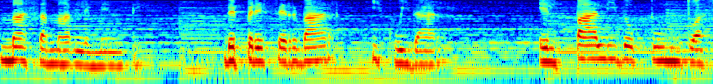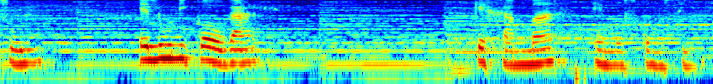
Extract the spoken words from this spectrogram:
más amablemente, de preservar y cuidar el pálido punto azul, el único hogar que jamás hemos conocido.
